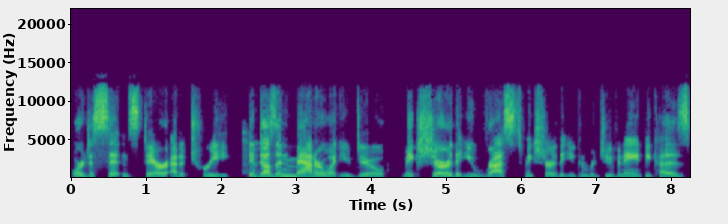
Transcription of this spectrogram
or just sit and stare at a tree. It doesn't matter what you do make sure that you rest, make sure that you can rejuvenate because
